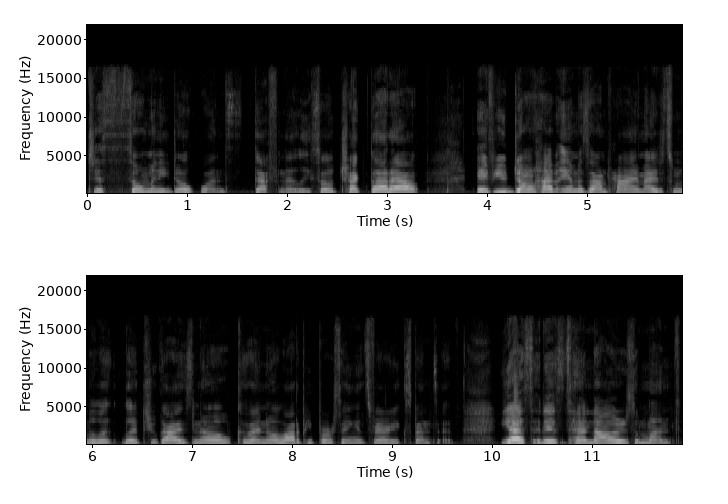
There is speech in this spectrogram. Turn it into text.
just so many dope ones definitely. So check that out if you don't have Amazon Prime, I just want to let, let you guys know because I know a lot of people are saying it's very expensive. Yes, it is $10 a month,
